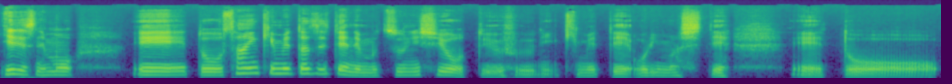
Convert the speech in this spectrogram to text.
でですね、もう、えっ、ー、と、サイン決めた時点で無痛にしようというふうに決めておりまして、えっ、ー、と、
